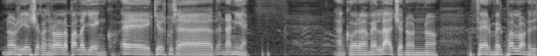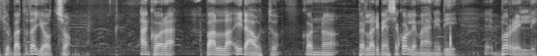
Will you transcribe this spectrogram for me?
Non riesce a controllare la palla Ienco, eh, chiedo scusa Nania, ancora Mellaccia non ferma il pallone disturbato da Iozzo, ancora palla in out con, per la rimessa con le mani di eh, Borrelli.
